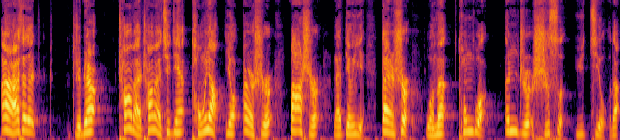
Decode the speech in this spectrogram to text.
RS 的指标超买超卖区间同样用二十八十。来定义，但是我们通过 n 值十四与九的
